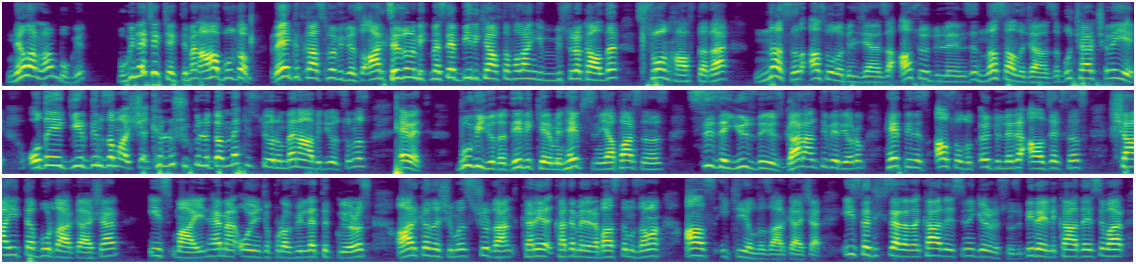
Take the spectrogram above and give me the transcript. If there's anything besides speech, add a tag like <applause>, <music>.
Ne var lan bugün? Bugün ne çekecektim ben? Aha buldum. Ranked kasma videosu. Ark sezonun bitmesine 1-2 hafta falan gibi bir süre kaldı. Son haftada nasıl as olabileceğinizi, as ödüllerinizi nasıl alacağınızı, bu çerçeveyi odaya girdiğim zaman şekürlü şükürlü dönmek istiyorum ben abi diyorsunuz. Evet. Bu videoda dediklerimin hepsini yaparsanız size %100 garanti veriyorum. Hepiniz as olup ödülleri alacaksınız. Şahit de burada arkadaşlar. İsmail hemen oyuncu profiline tıklıyoruz. Arkadaşımız şuradan kademelere bastığımız zaman az 2 yıldız arkadaşlar. İstatistiklerden KD'sini görürsünüz. 1.50 KD'si var.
